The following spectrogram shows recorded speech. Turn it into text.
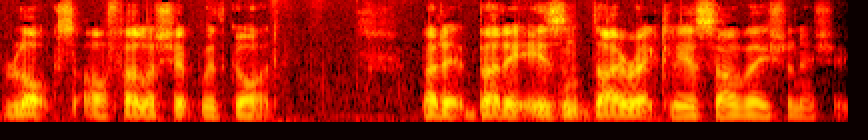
blocks our fellowship with God. But it, but it isn't directly a salvation issue.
